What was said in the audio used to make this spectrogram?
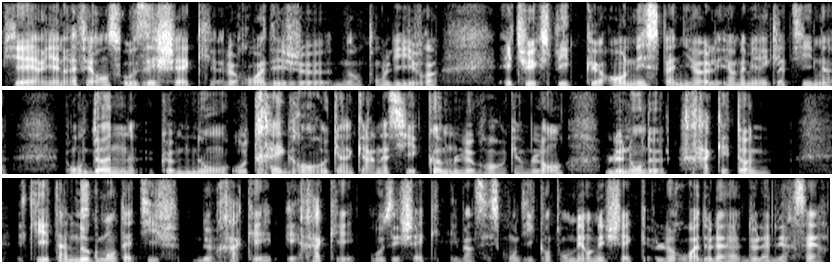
Pierre, il y a une référence aux échecs, le roi des jeux, dans ton livre, et tu expliques qu'en espagnol et en Amérique latine, on donne comme nom aux très grands requins carnassiers, comme le grand requin blanc, le nom de jaqueton qui est un augmentatif de raquet, et raquet aux échecs, et eh ben c'est ce qu'on dit quand on met en échec le roi de l'adversaire.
